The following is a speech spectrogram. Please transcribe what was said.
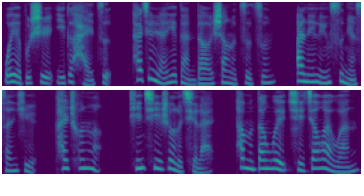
我也不是一个孩子，他竟然也感到伤了自尊。二零零四年三月，开春了，天气热了起来。他们单位去郊外玩，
